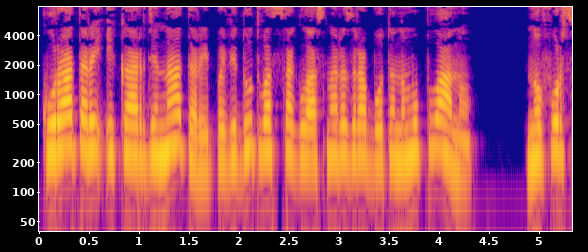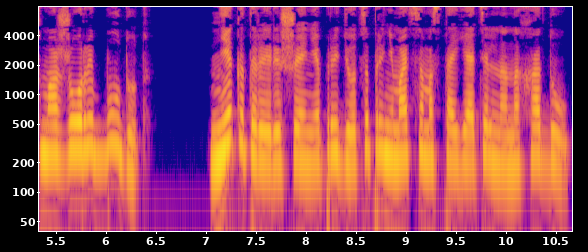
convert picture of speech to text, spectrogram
Кураторы и координаторы поведут вас согласно разработанному плану, но форс-мажоры будут. Некоторые решения придется принимать самостоятельно на ходу.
